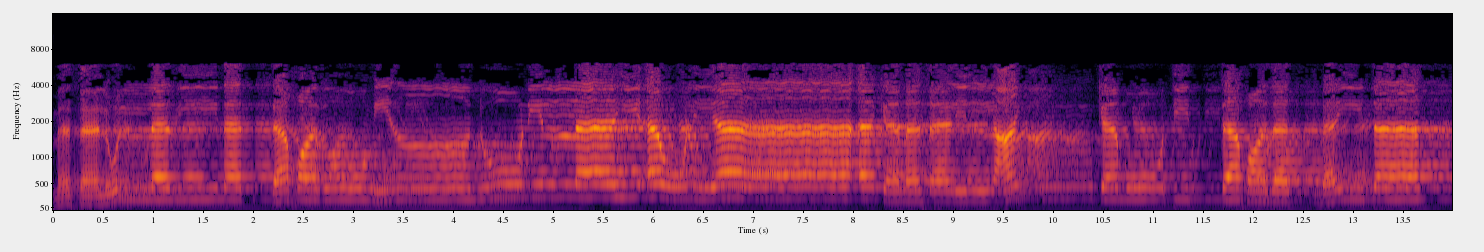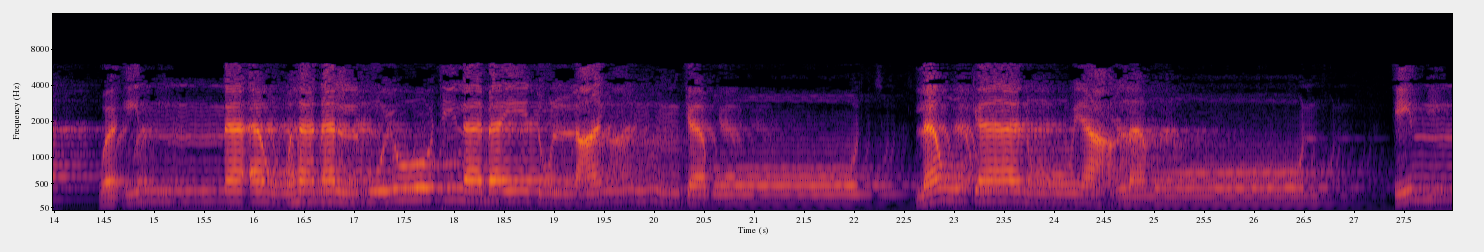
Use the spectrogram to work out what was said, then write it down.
مَثَلُ الَّذِينَ اتَّخَذُوا مِن دُونِ اللَّهِ أَوْلِيَاءَ كَمَثَلِ الْعَنكَبُوتِ اتَّخَذَتْ بَيْتًا وَإِنَّ أَوْهَنَ الْبُيُوتِ لَبَيْتُ الْعَنكَبُوتِ لَوْ كَانُوا يَعْلَمُونَ إِنَّ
